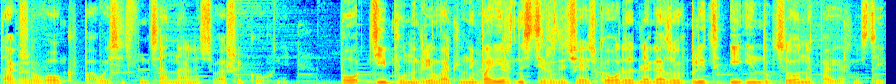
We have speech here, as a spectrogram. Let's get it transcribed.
Также вок повысит функциональность вашей кухни. По типу нагревательной поверхности различают сковороды для газовых плит и индукционных поверхностей.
